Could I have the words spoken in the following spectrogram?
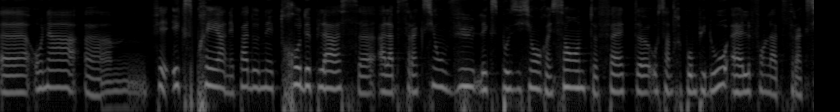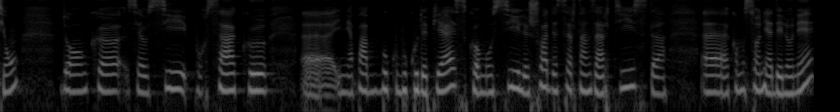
Euh, on a euh, fait exprès à ne pas donner trop de place à l'abstraction vu l'exposition récente faite au Centre Pompidou. Elles font l'abstraction. Donc, c'est aussi pour ça qu'il il n'y a pas beaucoup, beaucoup de pièces, comme aussi le choix de certains artistes, comme Sonia Delaunay,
